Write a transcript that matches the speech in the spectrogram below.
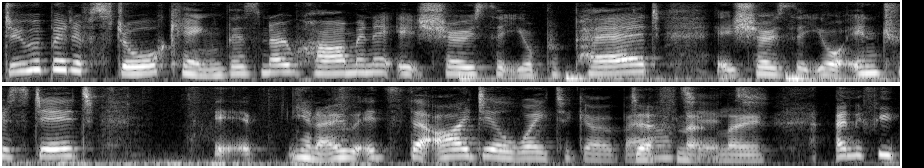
Do a bit of stalking. There's no harm in it. It shows that you're prepared. It shows that you're interested. It, you know, it's the ideal way to go about Definitely. it. Definitely. And if you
